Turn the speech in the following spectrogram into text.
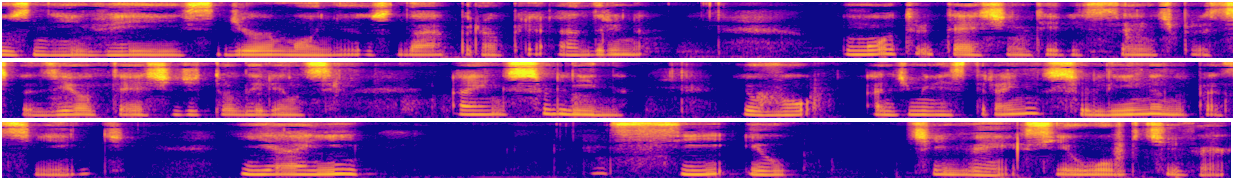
os níveis de hormônios da própria adrenal. Um outro teste interessante para se fazer é o teste de tolerância à insulina. Eu vou administrar insulina no paciente e aí, se eu tiver, se eu obtiver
